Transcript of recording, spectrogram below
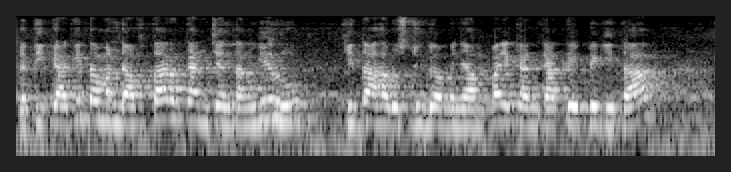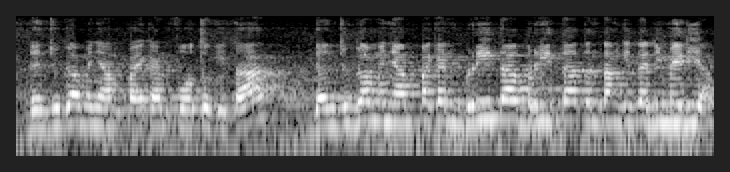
ketika kita mendaftarkan centang biru, kita harus juga menyampaikan KTP kita dan juga menyampaikan foto kita dan juga menyampaikan berita-berita tentang kita di media,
